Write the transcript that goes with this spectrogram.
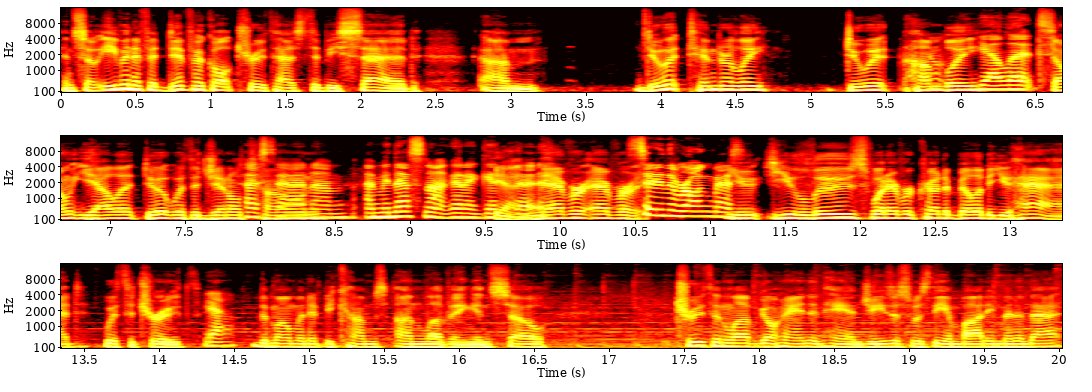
And so, even if a difficult truth has to be said, um, do it tenderly, do it humbly. yell it. Don't yell it. Do it with a gentle Cuss tone. at. I mean, that's not going to get Yeah, the never ever sending the wrong message. you you lose whatever credibility you had with the truth. Yeah. The moment it becomes unloving, and so truth and love go hand in hand. Jesus was the embodiment of that,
